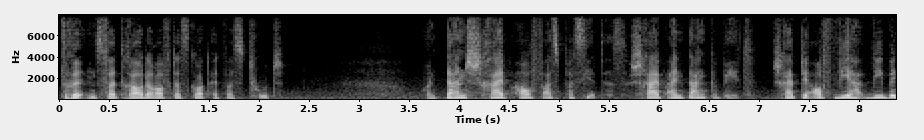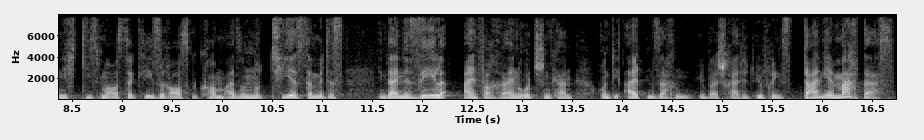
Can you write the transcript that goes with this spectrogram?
Drittens, vertraue darauf, dass Gott etwas tut. Und dann schreib auf, was passiert ist. Schreib ein Dankgebet. Schreib dir auf, wie, wie bin ich diesmal aus der Krise rausgekommen. Also notier es, damit es in deine Seele einfach reinrutschen kann und die alten Sachen überschreitet. Übrigens, Daniel macht das.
